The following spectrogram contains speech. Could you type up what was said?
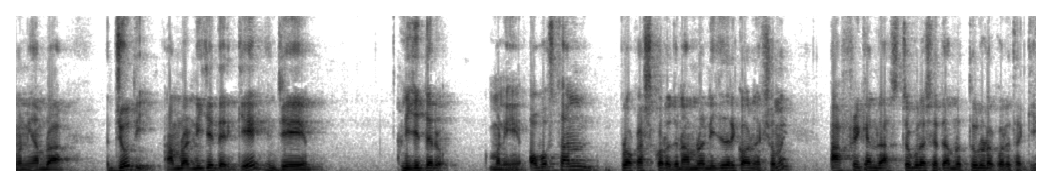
মানে আমরা যদি আমরা নিজেদেরকে যে নিজেদের মানে অবস্থান প্রকাশ করার জন্য আমরা নিজেদেরকে অনেক সময় আফ্রিকান রাষ্ট্রগুলোর সাথে আমরা তুলনা করে থাকি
